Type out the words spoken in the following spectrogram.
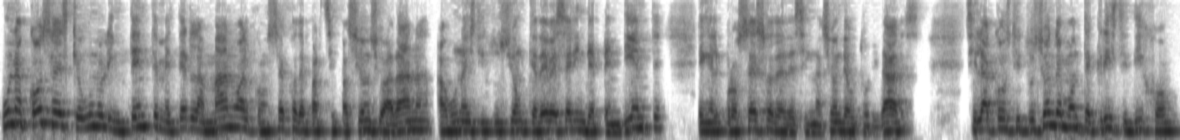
Una cosa es que uno le intente meter la mano al Consejo de Participación Ciudadana, a una institución que debe ser independiente en el proceso de designación de autoridades. Si la Constitución de Montecristi dijo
